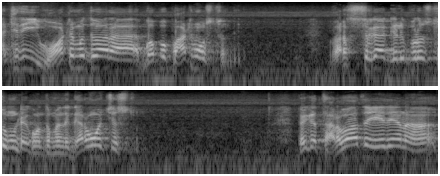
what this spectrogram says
అంచేది ఈ ఓటమి ద్వారా గొప్ప పాఠం వస్తుంది. వరుసగా గెలుపులు వస్తూ ఉంటాయి కొంతమంది గర్వం వచ్చేస్తుంది. పైగా తర్వాత ఏదైనా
